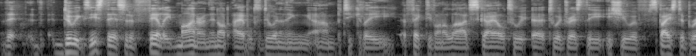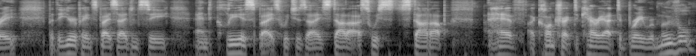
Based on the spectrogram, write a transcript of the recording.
that do exist, they're sort of fairly minor and they're not able to do anything um, particularly effective on a large scale to, uh, to address the issue of space debris. But the European Space Agency and Clear Space, which is a startup, a Swiss startup have a contract to carry out debris removal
